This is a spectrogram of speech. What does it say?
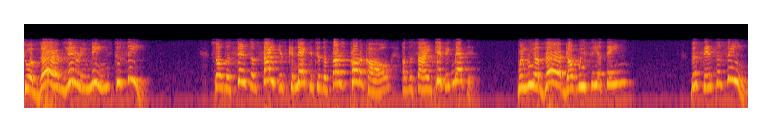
To observe literally means to see. So the sense of sight is connected to the first protocol of the scientific method. When we observe, don't we see a thing? The sense of seeing.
